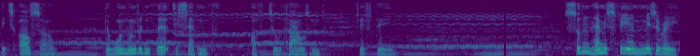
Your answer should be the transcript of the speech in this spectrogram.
It's also the 137th of 2015. Southern Hemisphere misery.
